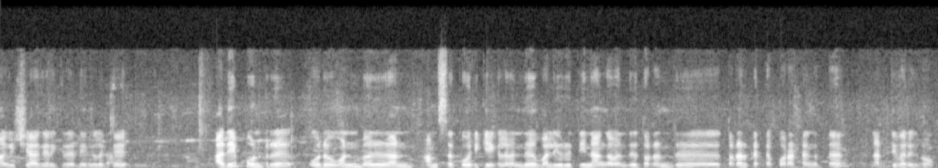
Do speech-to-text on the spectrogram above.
மகிழ்ச்சியாக இருக்கிறது எங்களுக்கு. அதே போன்று ஒரு ஒன்பது அம் அம்ச கோரிக்கைகளை வந்து வலியுறுத்தி நாங்கள் வந்து தொடர்ந்து தொடர்கட்ட போராட்டத்தை நடத்தி வருகிறோம்.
